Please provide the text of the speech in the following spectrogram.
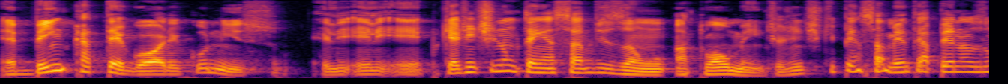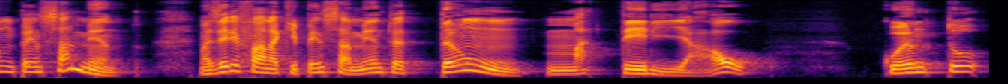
é bem categórico nisso. Ele, ele, é, porque a gente não tem essa visão atualmente. A gente que pensamento é apenas um pensamento. Mas ele fala que pensamento é tão material quanto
